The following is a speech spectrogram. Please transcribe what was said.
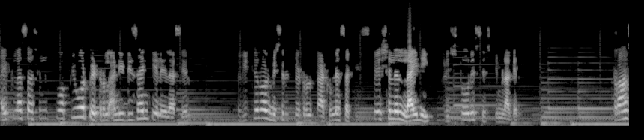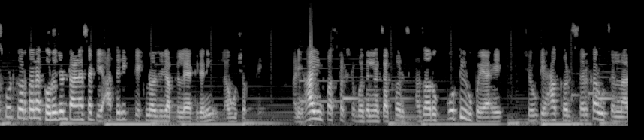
पाईपलास असेल किंवा प्युअर पेट्रोल आणि डिझाईन केलेलं असेल तर इथेनॉल मिश्रित पेट्रोल साठवण्यासाठी स्पेशल लाईनिंग आणि स्टोरेज सिस्टीम लागेल. ट्रान्सपोर्ट करताना करोजन टाळण्यासाठी अतिरिक्त टेक्नॉलॉजी आपल्याला या ठिकाणी लागू शकते. आणि हा इन्फ्रास्ट्रक्चर बदलण्याचा खर्च हजारो कोटी रुपये आहे. शेवटी हा खर्च सरकार उचलणार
